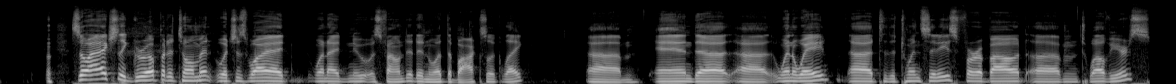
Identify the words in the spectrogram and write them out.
so I actually grew up at Atonement, which is why I when I knew it was founded and what the box looked like, um, and uh, uh, went away uh, to the Twin Cities for about um, twelve years,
